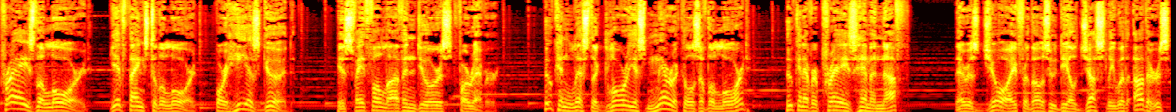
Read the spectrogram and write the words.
Praise the Lord. Give thanks to the Lord, for he is good. His faithful love endures forever. Who can list the glorious miracles of the Lord? Who can ever praise him enough? There is joy for those who deal justly with others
